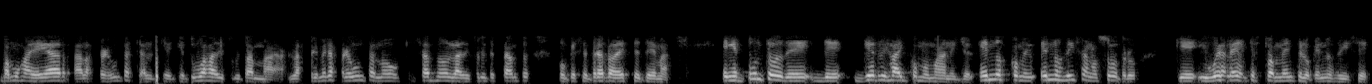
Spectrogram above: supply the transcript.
vamos a llegar a las preguntas que, que, tú vas a disfrutar más. Las primeras preguntas no, quizás no las disfrutes tanto porque se trata de este tema. En el punto de, de Gary Hyde como manager, él nos, él nos dice a nosotros que, y voy a leer textualmente lo que él nos dice,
